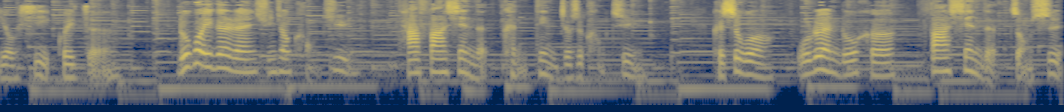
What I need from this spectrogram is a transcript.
游戏规则。如果一个人寻求恐惧，他发现的肯定就是恐惧。可是我无论如何发现的总是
